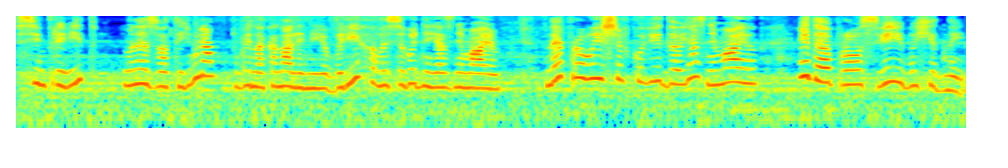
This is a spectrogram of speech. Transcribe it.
Всім привіт! Мене звати Юля. Ви на каналі Мій оберіг, але сьогодні я знімаю не про вишивку відео, я знімаю відео про свій вихідний.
